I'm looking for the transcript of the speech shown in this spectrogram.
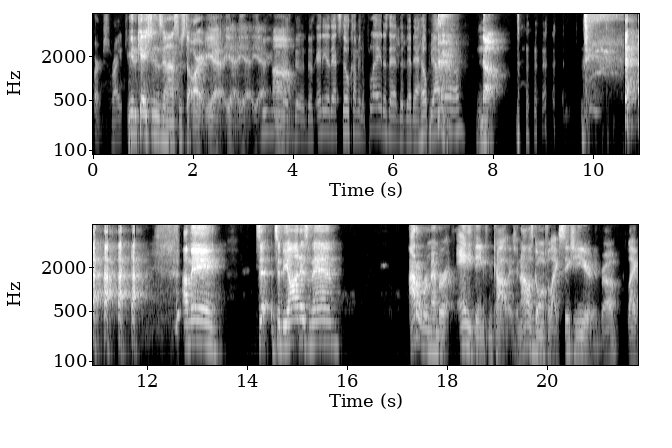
first, right? Communications and I switched to art. Yeah, yeah, yeah, yeah. Do you, Um, does, does, does any of that still come into play? Does that did, did that help you out at all? No. I mean, to to be honest, man, I don't remember anything from college, and I was going for like six years, bro. Like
